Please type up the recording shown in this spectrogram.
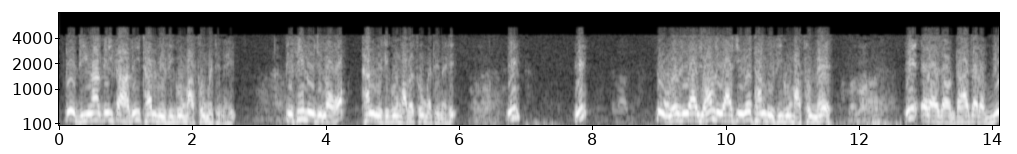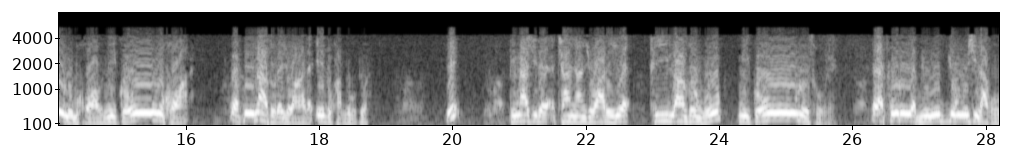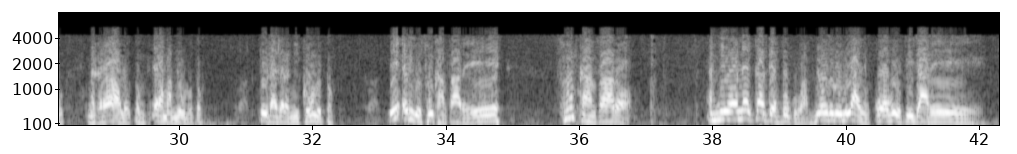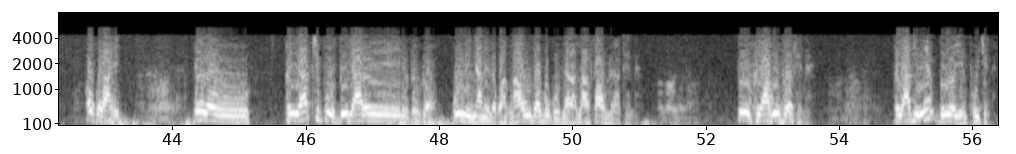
တို့ဒီငါကိစ္စသည်ထန်းတပင်စီကုန်းမှာသုံးမယ်တင်တယ်ဟိပစ္စည်းလိုချင်တော့ဟောထန်းတပင်စီကုန်းမှာပဲသုံးမယ်တင်တယ်ဟိဟင်ဟင်တို့ဝယ်စရာရောင်းစရာရှိတဲ့ထန်းတပင်စီကုန်းမှာသုံးမယ်မှန်ပါဘူးဟင်အဲ့ဒါကြောင့်ဒါကြတော့မြို့လို့မခေါ်ဘူးနေကုန်းလို့ခေါ်ရတယ်အဲ့ပေနာဆိုတဲ့ရွာကလည်းအေးတို့ဟာမျိုးကိုပြောတာဟင်ဒီနာရှိတဲ့အချမ်းချမ်းရွာတွေရဲ့ ခီးလန်းဆုံးကိုနေကုန်းလို့ဆိုတယ်အဲ့အဖိုးတို့ရဲ့မြို့ရိုးကျုံလို့ရှိတာကိုငကရလို့သုံးတယ်အဲ့ဒါမှမြို့လို့သုံးတယ်တို့ဒါကြတော့နေကုန်းလို့သုံးဟင်အဲ့ဒီကိုဆုံးခံစားတယ်ဆုံးခံစားတော့အမျော်နဲ့ကတ်တဲ့ပုဂ္ဂိုလ်ကမျောသလိုမရရင်ကော်ဖို့ပေးကြတယ်ဟုတ်ကလားဟိအဲ့တော့ဖျားဖြစ်ဖို့သေးကြတယ်ဆိုတော့ကိုယ်နေညာနေတော့ကွာငါးဦးသောပုဂ္ဂိုလ်များကလာစောင့်နေတာထင်တယ်မှန်ပါဘူး သူတို့ဖျားဘူးဖွဲ့ထင်တယ်ဖျားဖြစ်ရင်သူတို့ရင်ဖူးခြင်းတယ်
